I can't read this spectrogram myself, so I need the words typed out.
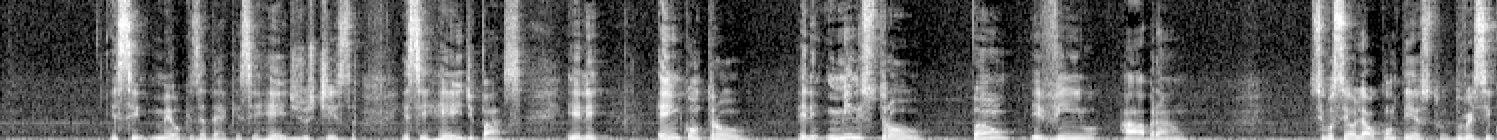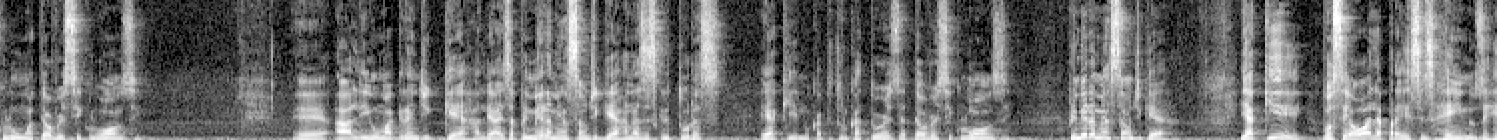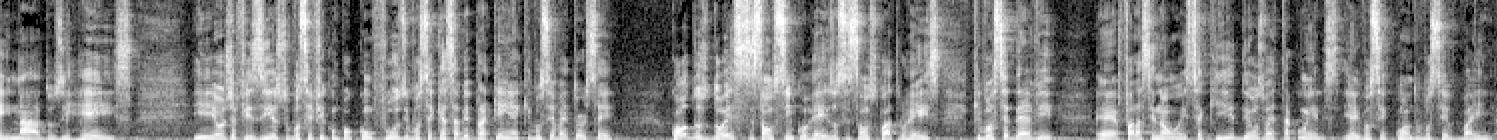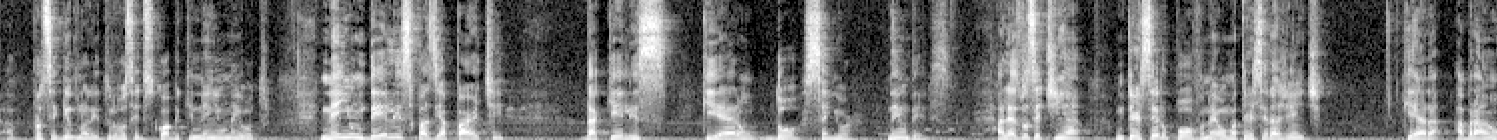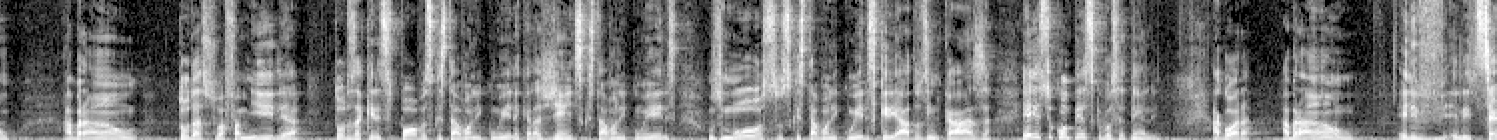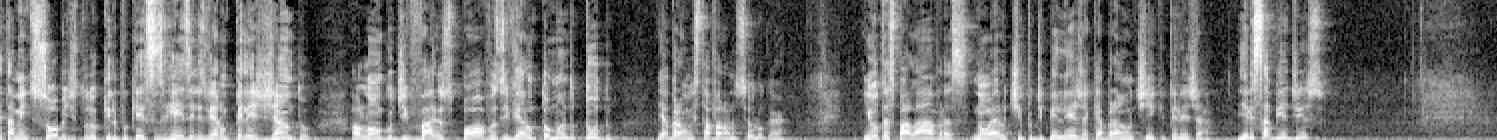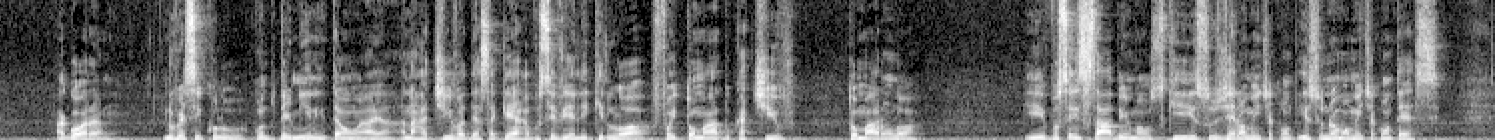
Esse Melquisedeque, esse rei de justiça, esse rei de paz, ele encontrou, ele ministrou pão e vinho a Abraão. Se você olhar o contexto, do versículo 1 até o versículo 11, é, há ali uma grande guerra. Aliás, a primeira menção de guerra nas Escrituras é aqui, no capítulo 14 até o versículo 11. Primeira menção de guerra. E aqui você olha para esses reinos e reinados e reis, e eu já fiz isso, você fica um pouco confuso e você quer saber para quem é que você vai torcer. Qual dos dois, se são os cinco reis ou se são os quatro reis, que você deve é, falar assim, não, esse aqui Deus vai estar com eles. E aí você, quando você vai ah, prosseguindo na leitura, você descobre que nenhum nem outro. Nenhum deles fazia parte daqueles que eram do Senhor. Nenhum deles. Aliás, você tinha um terceiro povo, né, uma terceira gente, que era Abraão. Abraão, toda a sua família, todos aqueles povos que estavam ali com ele, aquelas gentes que estavam ali com eles, os moços que estavam ali com eles, criados em casa. É esse o contexto que você tem ali. Agora, Abraão, ele, ele certamente soube de tudo aquilo, porque esses reis eles vieram pelejando ao longo de vários povos e vieram tomando tudo. E Abraão estava lá no seu lugar. Em outras palavras, não era o tipo de peleja que Abraão tinha que pelejar. E ele sabia disso. Agora, no versículo, quando termina então a, a, narrativa dessa guerra, você vê ali que Ló foi tomado cativo. Tomaram Ló. E vocês sabem, irmãos, que isso geralmente isso normalmente acontece.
